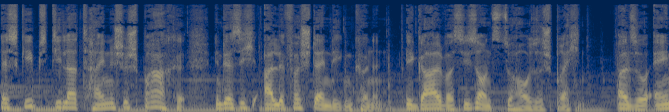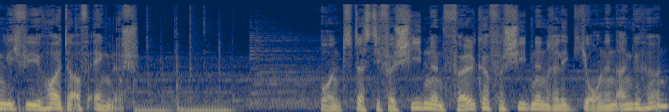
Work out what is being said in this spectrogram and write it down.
Es gibt die lateinische Sprache, in der sich alle verständigen können, egal was sie sonst zu Hause sprechen also ähnlich wie heute auf Englisch. Und dass die verschiedenen Völker verschiedenen Religionen angehören?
